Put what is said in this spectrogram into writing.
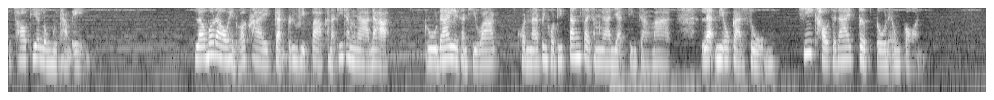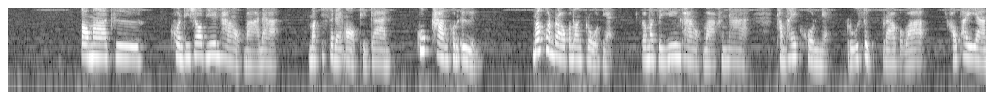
จะชอบที่จะลงมือทำเอง แล้วเมื่อเราเห็นว่าใครกัดริมฝีปากขณะที่ทำงานนะคะ รู้ได้เลยทันทีว่า คนนั้นเป็นคนที่ตั้งใจทำงานอย่างจริงจังมาก และมีโอกาสสูง ที่เขาจะได้เติบโตในองค์กร ต่อมาคือคนที่ชอบยื่นคางออกมานะคะ มักจะแสดงออกถึงการคุกคามคนอื่น เมื่อคนเรากำลังโกรธเนี่ยก็มักจะยื่นคางออกมาข้างหน้าทำให้คนเนี่ยรู้สึกราวกับว่า เขาพยายาม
